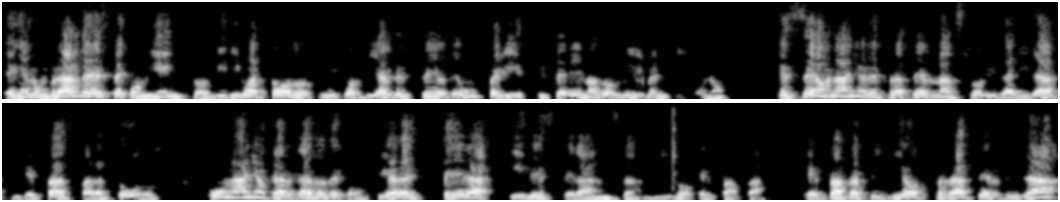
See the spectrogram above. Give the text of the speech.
en el umbral de este comienzo, dirijo a todos mi cordial deseo de un feliz y sereno 2021, que sea un año de fraterna solidaridad y de paz para todos, un año cargado de confiada espera y de esperanza, dijo el Papa. El Papa pidió fraternidad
